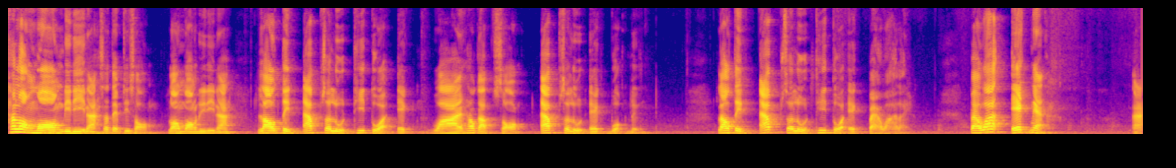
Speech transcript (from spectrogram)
ถ้าลองมองดีๆนะสเต็ปที่2ลองมองดีๆนะ เราติด absolute ที่ตัว x y เท่ากับ 2 absolute x บวก 1 เราติด absolute ที่ตัว x แปลว่าอะไร แปลว่า x เนี่ย อะ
